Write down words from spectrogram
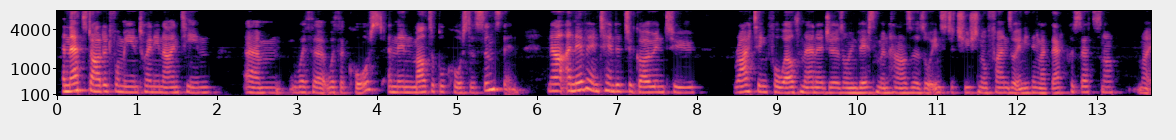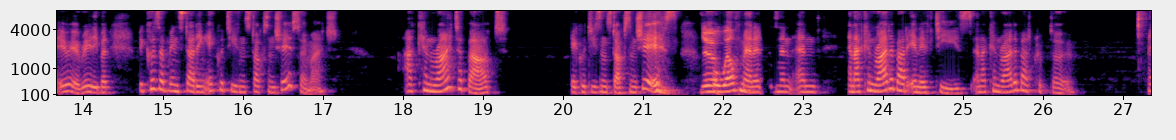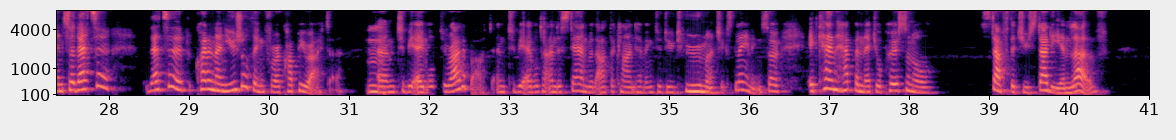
And that started for me in 2019 um, with a with a course, and then multiple courses since then. Now, I never intended to go into writing for wealth managers or investment houses or institutional funds or anything like that because that's not my area really. But because I've been studying equities and stocks and shares so much, I can write about equities and stocks and shares yeah. for wealth managers and and and I can write about NFTs and I can write about crypto. And so that's a that's a quite an unusual thing for a copywriter mm. um, to be able to write about and to be able to understand without the client having to do too much explaining. So it can happen that your personal stuff that you study and love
